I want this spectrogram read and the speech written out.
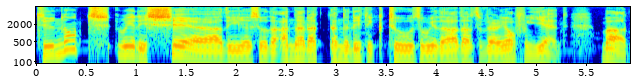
do not really share the so the analytic tools with others very often yet, but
